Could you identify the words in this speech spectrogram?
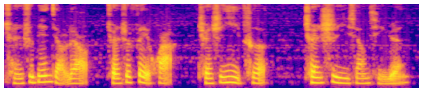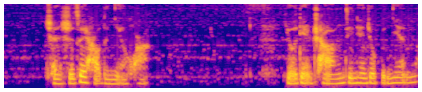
全是边角料，全是废话，全是臆测，全是一厢情愿，全是最好的年华。有点长，今天就不念了。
